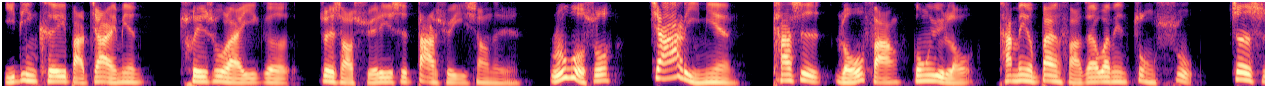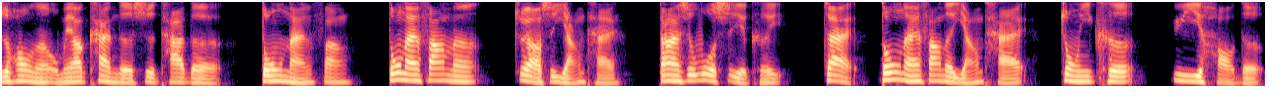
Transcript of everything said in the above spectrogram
一定可以把家里面吹出来一个最少学历是大学以上的人。如果说家里面它是楼房、公寓楼，它没有办法在外面种树，这时候呢，我们要看的是它的东南方。东南方呢，最好是阳台，当然是卧室也可以。在东南方的阳台种一棵寓意好的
